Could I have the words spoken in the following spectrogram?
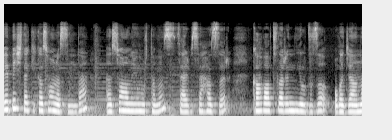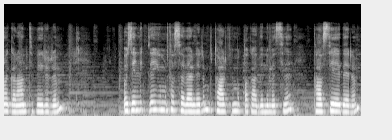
Ve 5 dakika sonrasında e, soğanlı yumurtamız servise hazır. Kahvaltıların yıldızı olacağına garanti veririm. Özellikle yumurta severlerin bu tarifi mutlaka denemesini tavsiye ederim.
